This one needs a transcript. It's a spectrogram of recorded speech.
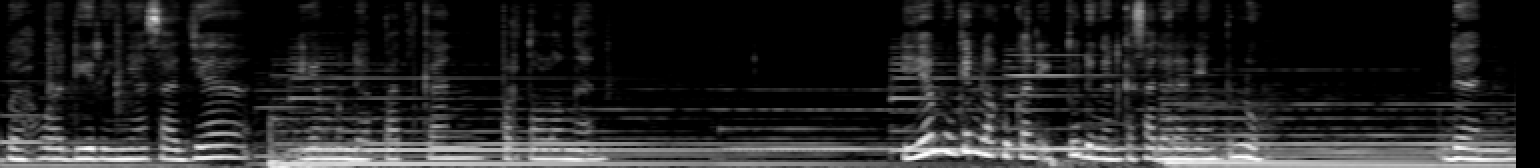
bahwa dirinya saja yang mendapatkan pertolongan. Ia mungkin melakukan itu dengan kesadaran yang penuh, dan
